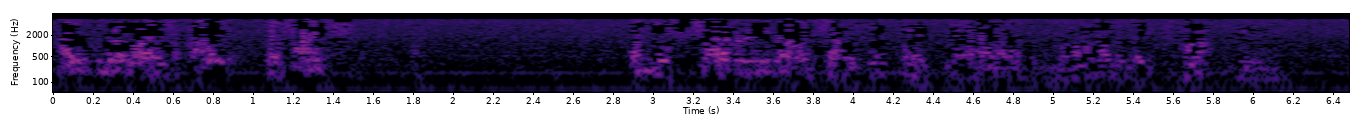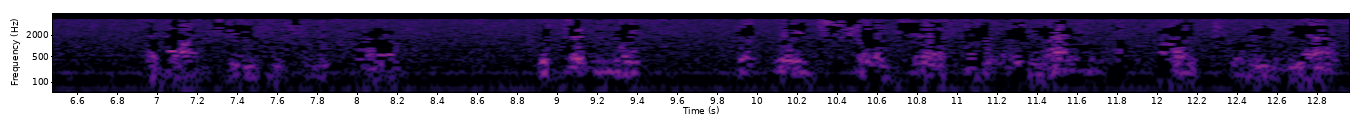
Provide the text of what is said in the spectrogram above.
I realize I, if I, on the Saturday nights, I think my dad and mom had taught me about Jesus and the cross. It didn't make, it made sense, yes, it hadn't come to me yet.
